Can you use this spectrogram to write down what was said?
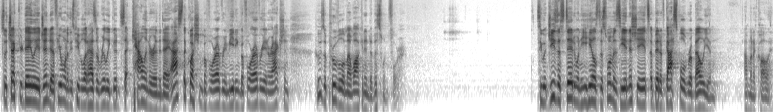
So check your daily agenda. If you're one of these people that has a really good set calendar in the day, ask the question before every meeting, before every interaction whose approval am I walking into this one for? See, what Jesus did when he heals this woman is he initiates a bit of gospel rebellion, I'm going to call it.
